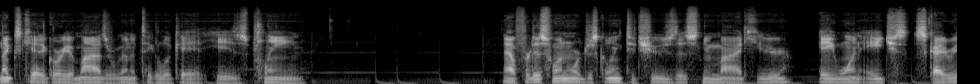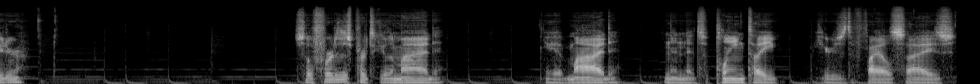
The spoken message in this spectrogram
Next category of mods we're going to take a look at is plane. Now for this one, we're just going to choose this new mod here. A1H Skyraider. So for this particular mod, you have mod, and then it's a plane type. Here's the file size.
